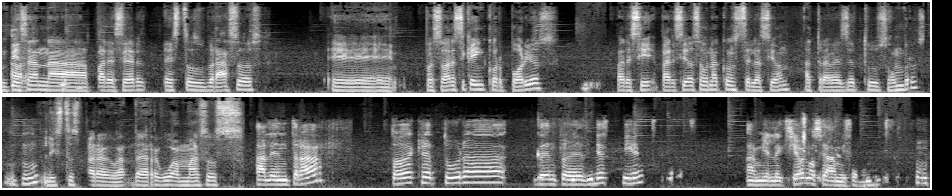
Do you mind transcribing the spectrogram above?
Empiezan a aparecer estos brazos, eh, pues ahora sí que incorpóreos, pareci- parecidos a una constelación a través de tus hombros, listos para dar guamazos. Al entrar, toda criatura dentro de 10 pies, a mi elección, o sea, a mis enemigos,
